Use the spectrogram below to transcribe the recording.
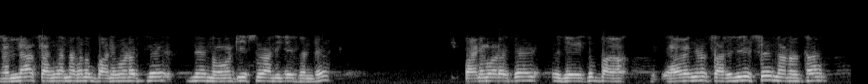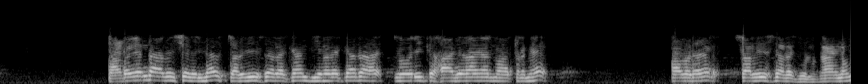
എല്ലാ സംഘടനകളും പണിമുടക്കിന് നോട്ടീസ് നൽകിയിട്ടുണ്ട്. പണിമുടക്ക് വിജയിക്കും. ഏതെങ്കിലും സർവീസ് നടത്താൻ തടയേണ്ട ആവശ്യമില്ല. സർവീസ് നടക്കാൻ ജീവനക്കാർ ജോലിക്ക് ഹാജരായാൽ മാത്രമേ അവിടെ സർവീസ് നടക്കുള്ളൂ. കാരണം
